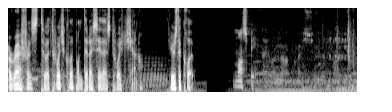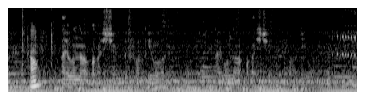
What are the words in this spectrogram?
A reference to a Twitch clip on Did I Say That's Twitch channel. Here's the clip. Must be. Oh. I will not question the foggy water. I will not question the foggy water.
